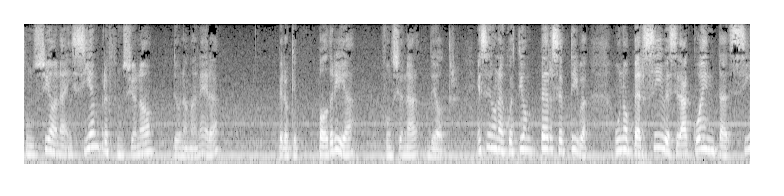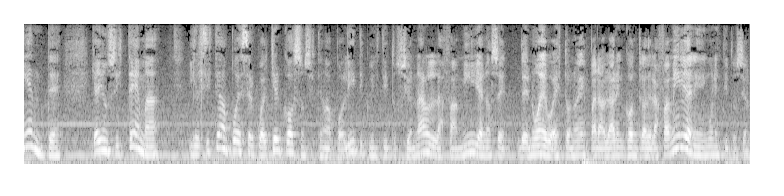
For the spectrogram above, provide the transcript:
funciona y siempre funcionó de una manera, pero que podría funcionar de otra. Esa es una cuestión perceptiva. Uno percibe, se da cuenta, siente que hay un sistema y el sistema puede ser cualquier cosa, un sistema político, institucional, la familia, no sé. De nuevo, esto no es para hablar en contra de la familia ni ninguna institución.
